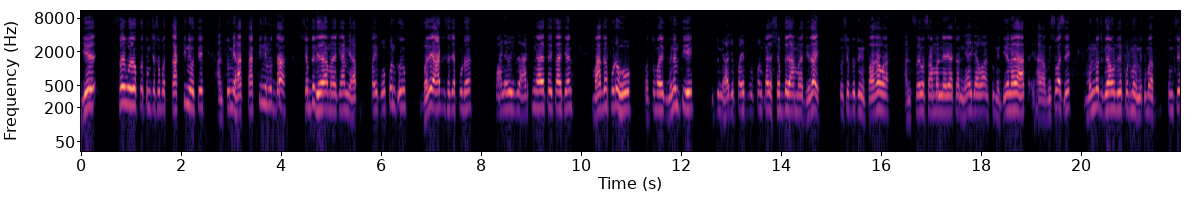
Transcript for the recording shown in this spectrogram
हे सर्व लोक तुमच्यासोबत ताकदीने होते. आणि तुम्ही हा ताकदीने मुद्दा शब्द दिला मला की आम्ही हा पाईप ओपन करू. भले आठ दिवसाच्या पुढं पाण्यावर अडचणी आल्या तरी चालते मागं पुढं हो पण तुम्हाला एक विनंती आहे की तुम्ही हा जो पाईप ओपन करायचा शब्द आम्हाला दिलाय तो शब्द तुम्ही पाळावा आणि सर्वसामान्य याचा न्याय द्यावा आणि तुम्ही देणार आहात हा विश्वास आहे. म्हणूनच ग्राउंड रिपोर्ट म्हणून मी तुम्हाला तुमचे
